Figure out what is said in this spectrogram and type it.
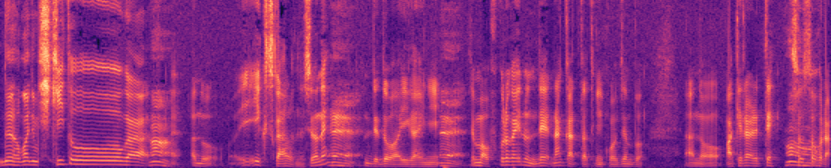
で他にも？引き戸が、うん。あのいいくつかあるんですよね、えでドア以外に、ええ。でまあおふくろがいるんで何かあった時にこう全部あの開けられて、うん。そうするとほら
